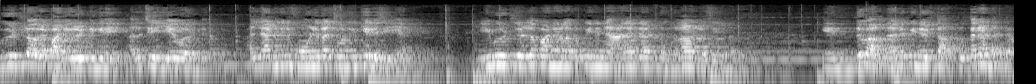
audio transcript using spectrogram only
വീട്ടിൽ ഓരോ പണികളുണ്ടെങ്കിലേ അത് ചെയ്യേ വേണ്ട. അല്ലാണ്ട് ഇങ്ങനെ ഫോണിൽ കളിച്ചുകൊണ്ടിരിക്കുകയല്ലേ ചെയ്യാം. ഈ വീട്ടിലുള്ള പണികളൊക്കെ പിന്നെ ഞാനല്ലാണ്ട് നിങ്ങളാണല്ലോ ചെയ്യുന്നത്. എന്ത് വന്നാലും പിന്നെ ഒരു തപ്പുത്തലുണ്ടല്ലോ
